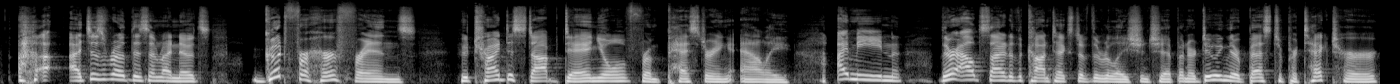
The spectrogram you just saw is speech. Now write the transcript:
I just wrote this in my notes. Good for her friends who tried to stop Daniel from pestering Ali. I mean, they're outside of the context of the relationship and are doing their best to protect her.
